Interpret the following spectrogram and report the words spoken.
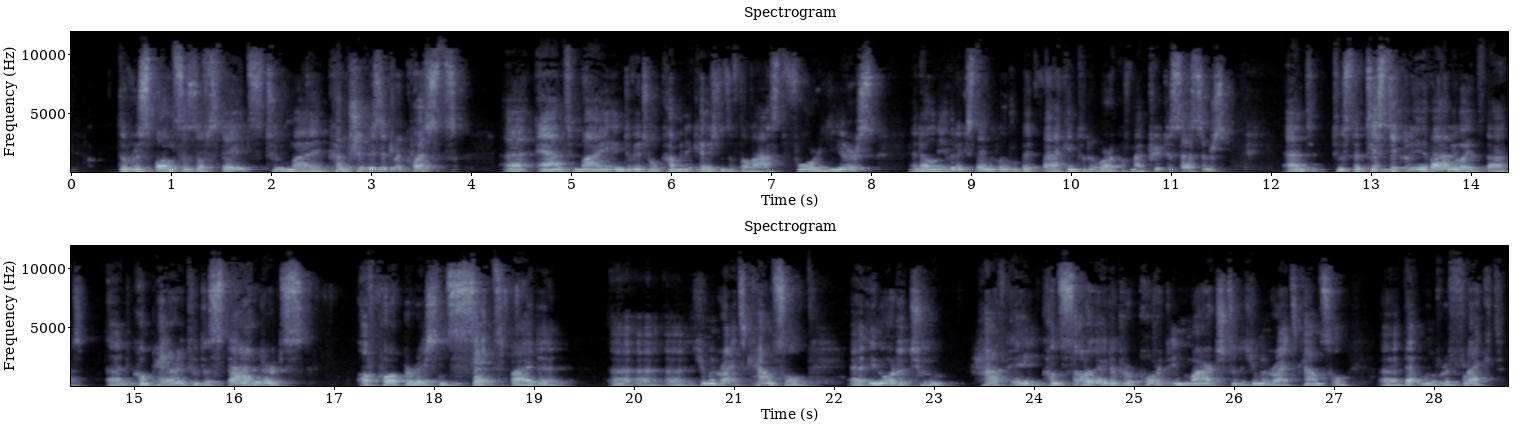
the responses of states to my country visit requests uh, and my individual communications of the last four years. And I'll it extend a little bit back into the work of my predecessors and to statistically evaluate that and compare it to the standards of cooperation set by the uh, uh, uh Human Rights Council uh, in order to have a consolidated report in March to the Human Rights Council uh, that will reflect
